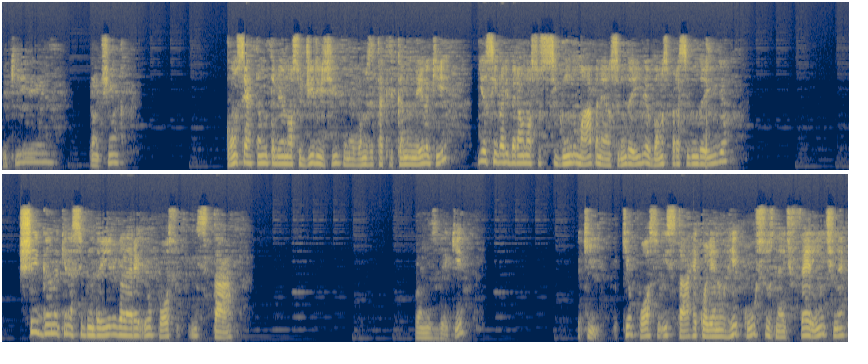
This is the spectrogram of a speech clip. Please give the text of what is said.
Aqui prontinho. Consertamos também o nosso dirigível, né? Vamos estar clicando nele aqui e assim vai liberar o nosso segundo mapa, né? A segunda ilha. Vamos para a segunda ilha. Chegando aqui na segunda ilha, galera, eu posso estar... Vamos ver aqui. Aqui, aqui eu posso estar recolhendo recursos, né? Diferente, né?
